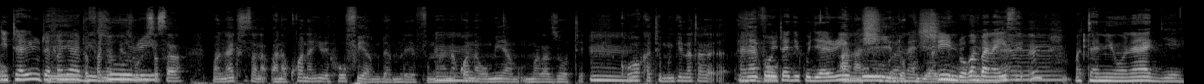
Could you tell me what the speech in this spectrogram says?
jitahidi utafanya ee, vizuri. sasa maana yake sasa ana- anakuwa na ile hofu ya muda mrefu na anakuwa naumia mara zote. Mm. kwa hiyo wakati mwingine hata anapohitaji kujaribu anashindwa kwamba anahisi Eh, mm, watanionaje?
